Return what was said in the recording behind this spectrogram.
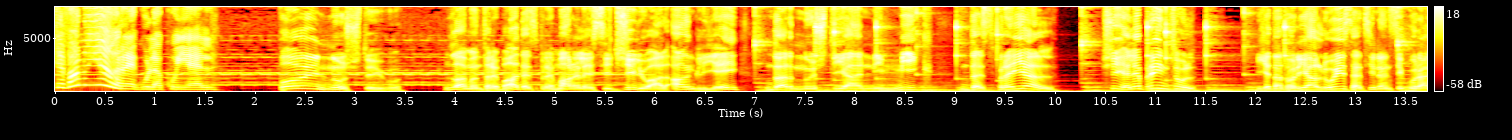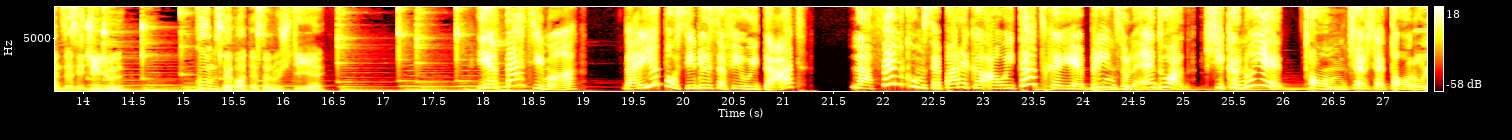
Ceva nu e în regulă cu el. Păi, nu știu. L-am întrebat despre marele sigiliu al Angliei, dar nu știa nimic despre el. Și el e prințul. E datoria lui să țină în siguranță sigiliul. Cum se poate să nu știe? Iertați-mă, dar e posibil să fi uitat? La fel cum se pare că a uitat că e prințul Edward și că nu e Tom cerșetorul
